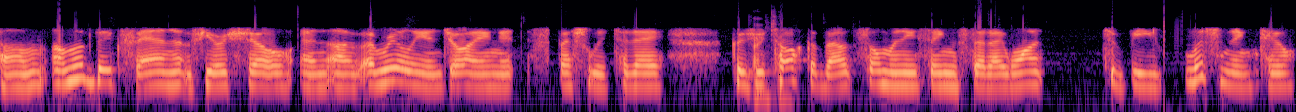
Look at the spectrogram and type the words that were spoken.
Tom. I'm a big fan of your show, and I'm I'm really enjoying it, especially today, because you talk about so many things that I want to be listening to.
